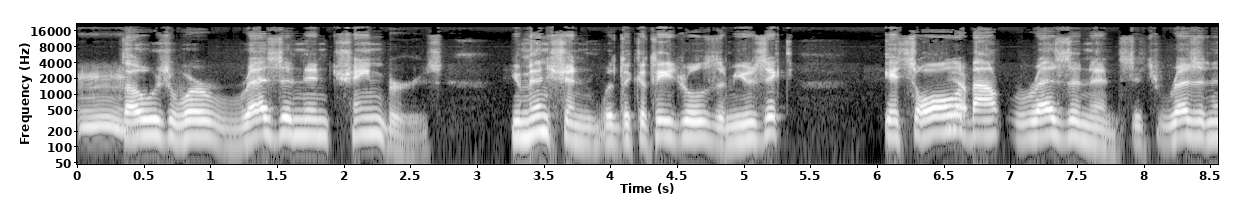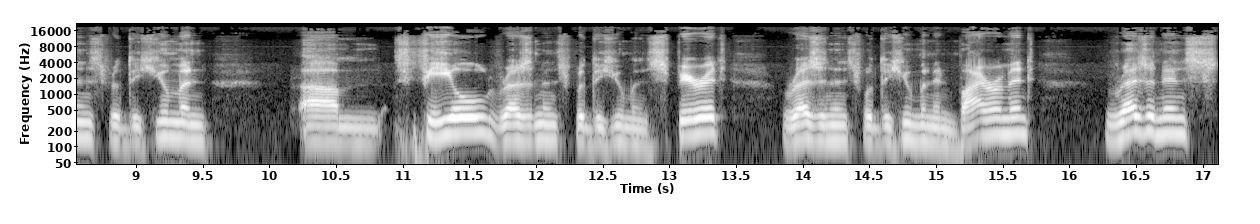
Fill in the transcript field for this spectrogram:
Mm. Those were resonant chambers. You mentioned with the cathedrals, the music. It's all yep. about resonance. It's resonance with the human um, field, resonance with the human spirit, resonance with the human environment. Resonance,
